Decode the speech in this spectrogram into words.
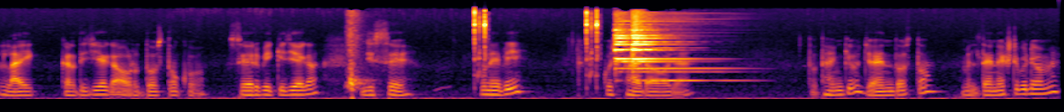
लाइक कर दीजिएगा और दोस्तों को शेयर भी कीजिएगा, जिससे उन्हें भी कुछ फ़ायदा हो जाए। तो थैंक यू। जय हिंद दोस्तों। मिलते हैं नेक्स्ट वीडियो में।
